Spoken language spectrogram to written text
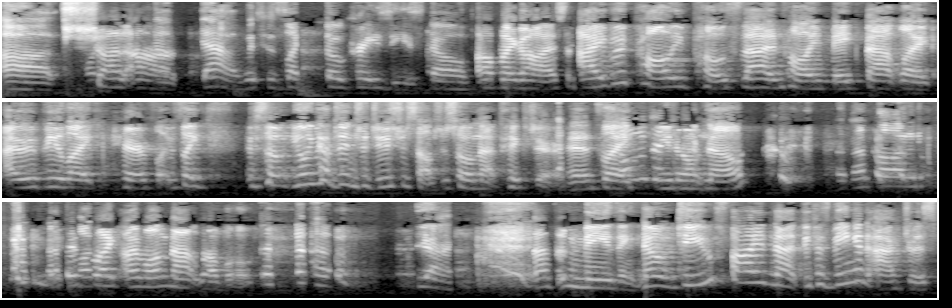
Uh, Shut up. yeah, which is like so crazy. So Oh my gosh. I would probably post that and probably make that like, I would be like hair flip. It's like, if so you even have to introduce yourself, just show them that picture. And it's like, you don't know. that's all. It's like, I'm on that level. Yeah, That's amazing. Now, do you find that because being an actress,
